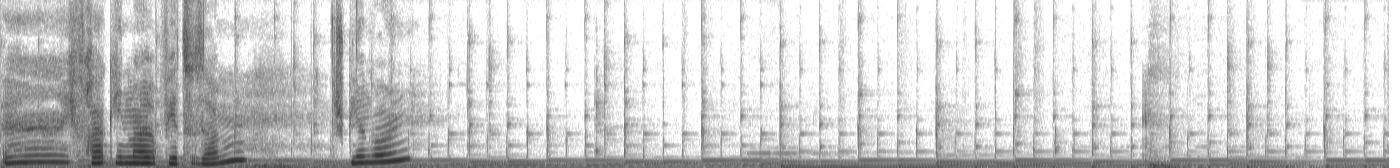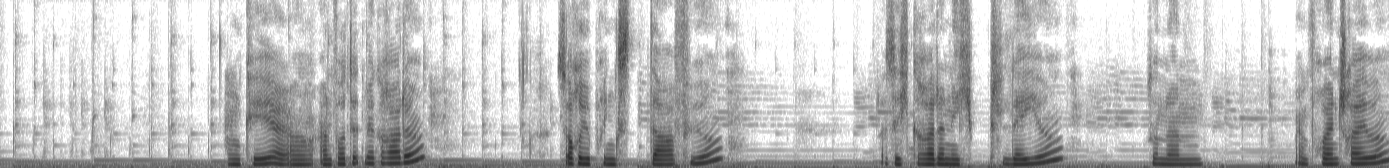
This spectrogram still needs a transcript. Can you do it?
Äh, ich frage ihn mal, ob wir zusammen spielen wollen. Okay, er antwortet mir gerade. Sorry übrigens dafür, dass ich gerade nicht playe, sondern meinem Freund schreibe.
